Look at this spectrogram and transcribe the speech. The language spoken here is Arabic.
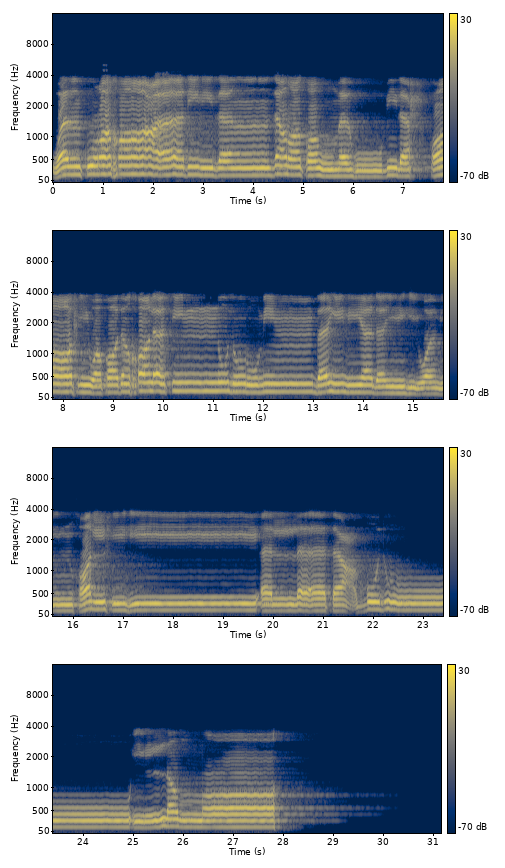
وَاذْكُرْ أَخَا عَادٍ إِذْ أَنذَرَ قَوْمَهُ بِالْأَحْقَافِ وَقَدْ خَلَتِ النُّذُرُ مِن بَيْنِ يَدَيْهِ وَمِنْ خَلْفِهِ أَلَّا تَعْبُدُوا إِلَّا اللَّهَ ۖ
